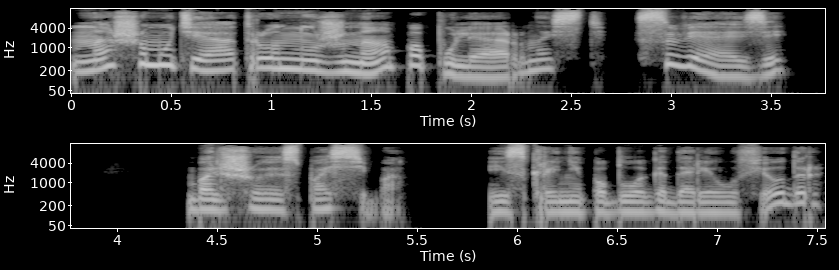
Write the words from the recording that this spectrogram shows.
Нашему театру нужна популярность, связи. Большое спасибо. Искренне поблагодарил Федор,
